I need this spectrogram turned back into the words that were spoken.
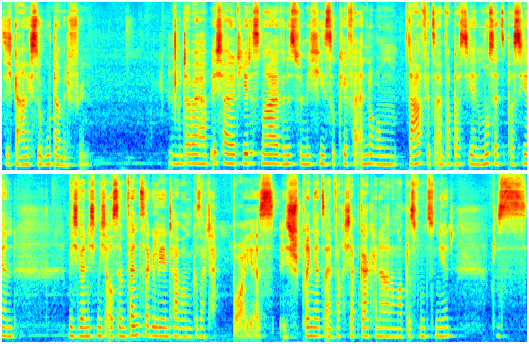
sich gar nicht so gut damit fühlen. Und dabei habe ich halt jedes Mal, wenn es für mich hieß, okay, Veränderung darf jetzt einfach passieren, muss jetzt passieren, mich, wenn ich mich aus dem Fenster gelehnt habe und gesagt habe, boah, yes, ich springe jetzt einfach, ich habe gar keine Ahnung, ob das funktioniert, ob das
